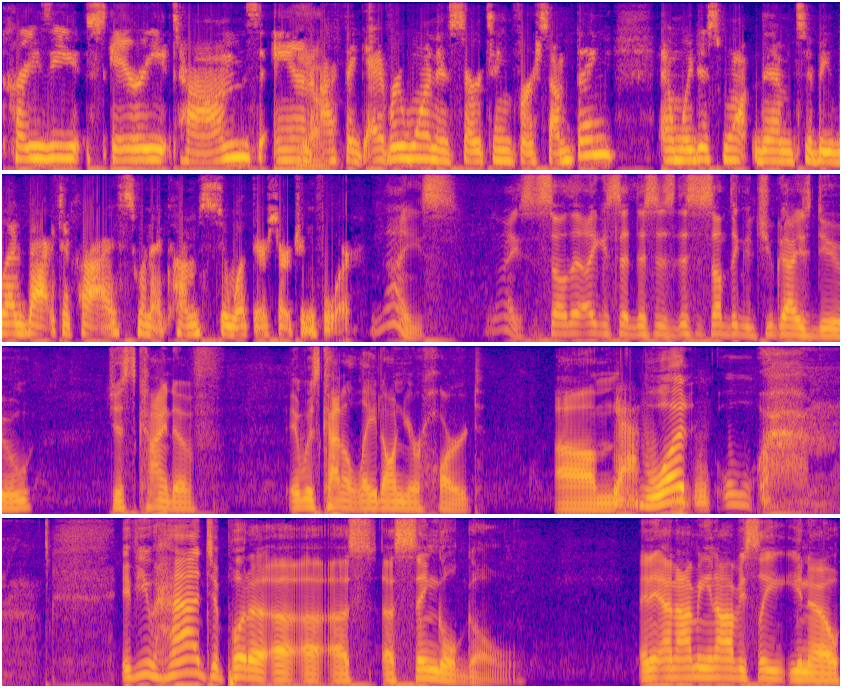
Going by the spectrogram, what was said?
crazy, scary times, and Yeah. I think everyone is searching for something, and we just want them to be led back to Christ when it comes to what they're searching for. Nice, nice. So, that, like I said, this is this is something that you guys do. Just kind of, it was kind of laid on your heart. Um, Yeah. What if you had to put a a a single goal? And, and I mean, obviously, you know,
